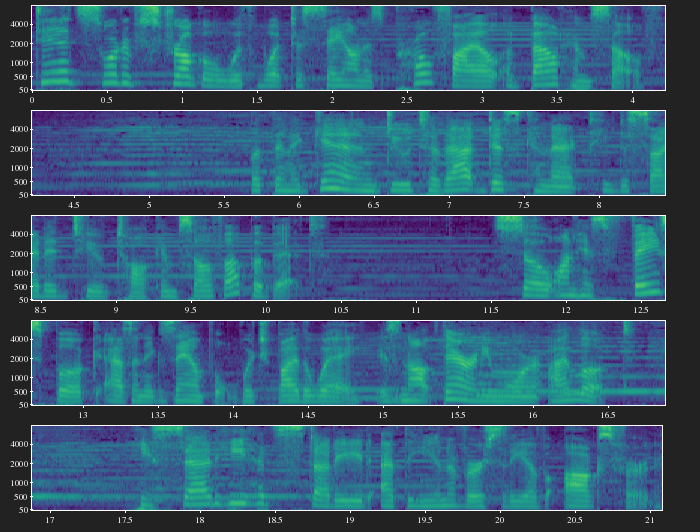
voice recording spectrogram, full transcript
did sort of struggle with what to say on his profile about himself. But then again, due to that disconnect, he decided to talk himself up a bit. So, on his Facebook, as an example, which by the way is not there anymore, I looked, he said he had studied at the University of Oxford.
